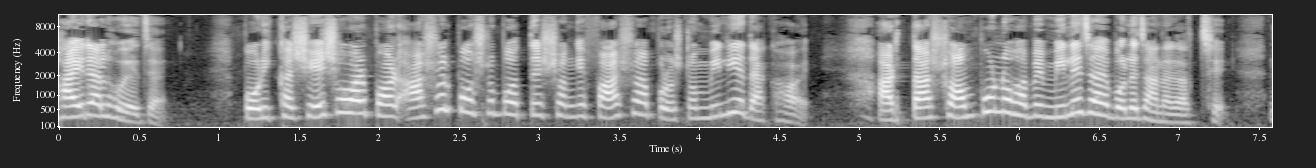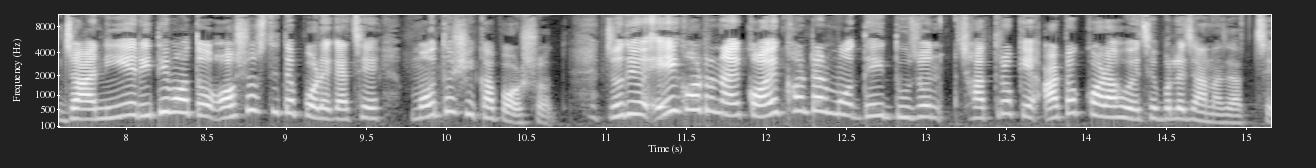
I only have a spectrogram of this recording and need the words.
ভাইরাল হয়ে যায়। পরীক্ষা শেষ হওয়ার পর আসল প্রশ্নপত্রের সঙ্গে ফাঁস হওয়া প্রশ্ন মিলিয়ে দেখা হয়। আর তা সম্পূর্ণভাবে মিলে যায় বলে জানা যাচ্ছে, যা নিয়ে রীতিমতো অস্বস্তিতে পড়ে গেছে মধ্যশিক্ষা পর্ষদ। যদিও এই ঘটনায় কয়েক ঘণ্টার মধ্যেই দুজন ছাত্রকে আটক করা হয়েছে বলে জানা যাচ্ছে।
